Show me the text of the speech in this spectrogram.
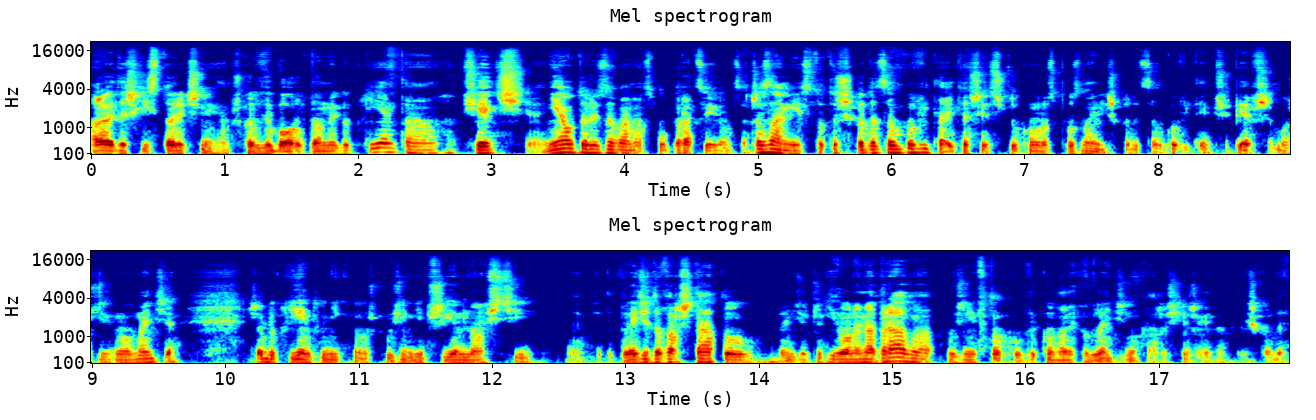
ale też historycznych, na przykład wyborów danego klienta, sieć nieautoryzowana, współpracująca. Czasami jest to też szkoda całkowita i też jest sztuką rozpoznania szkody całkowitej przy pierwszym możliwym momencie, żeby klient uniknął już później nieprzyjemności kiedy pojedzie do warsztatu, będzie oczekiwał na naprawę, później w toku wykonanych oględzin okaże się, że jednak tej szkody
